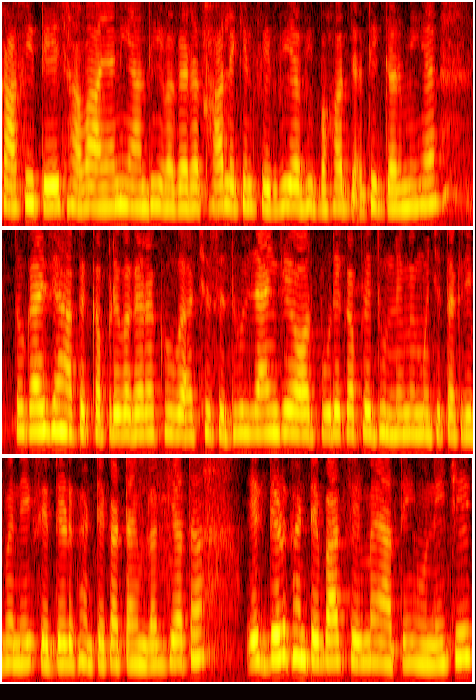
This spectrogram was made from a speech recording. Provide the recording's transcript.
काफ़ी तेज़ हवा यानी आंधी वगैरह था लेकिन फिर भी अभी बहुत अधिक गर्मी है। तो गाइज़ यहाँ पे कपड़े वगैरह को अच्छे से धुल जाएँगे और पूरे कपड़े धुलने में मुझे तकरीबन एक से डेढ़ घंटे का टाइम लग गया था। एक डेढ़ घंटे बाद फिर मैं आती हूँ नीचे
